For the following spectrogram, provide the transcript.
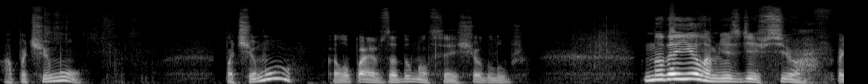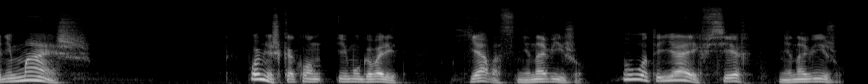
А почему? Почему? Колупаев задумался еще глубже. Надоело мне здесь все, понимаешь? Помнишь, как он ему говорит? Я вас ненавижу. Ну вот и я их всех ненавижу.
